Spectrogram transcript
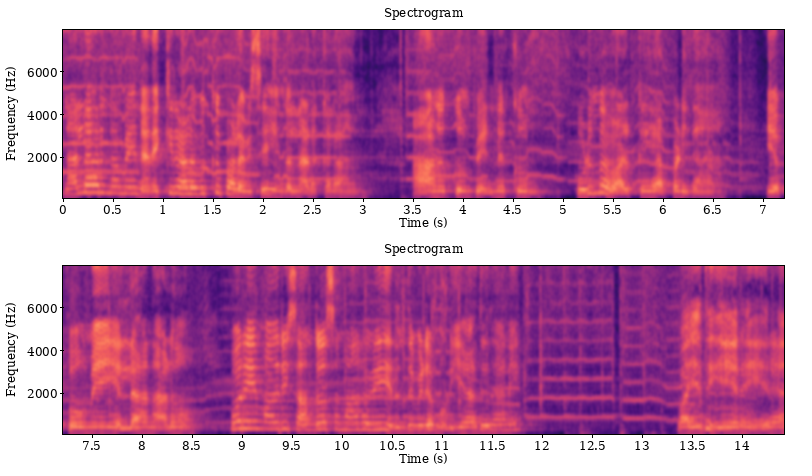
நல்லா இருந்தோமே நினைக்கிற அளவுக்கு பல விஷயங்கள் நடக்கலாம். ஆணுக்கும் பெண்ணுக்கும் குடும்ப வாழ்க்கை அப்படிதான். எப்பவுமே எல்லா நாளும் ஒரே மாதிரி சந்தோஷமாகவே இருந்துவிட முடியாது தானே? வயது ஏற ஏற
